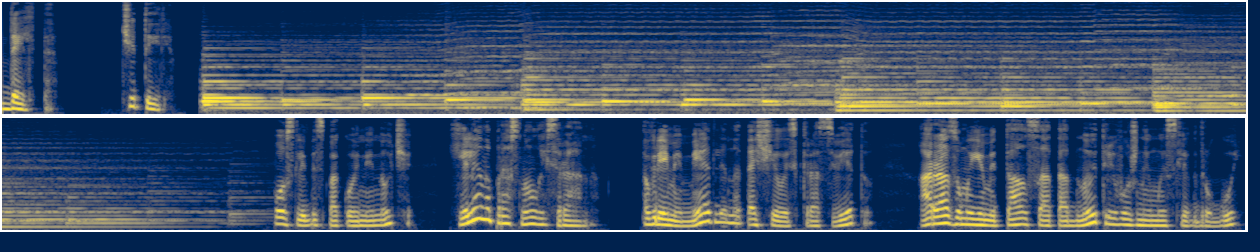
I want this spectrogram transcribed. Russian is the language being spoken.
Дельта. 4. После беспокойной ночи Хелена проснулась рано. Время медленно тащилось к рассвету, а разум ее метался от одной тревожной мысли к другой.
